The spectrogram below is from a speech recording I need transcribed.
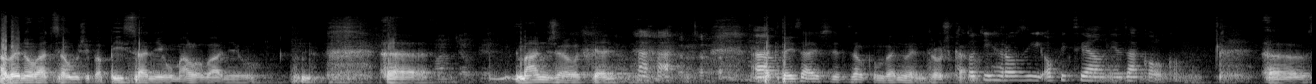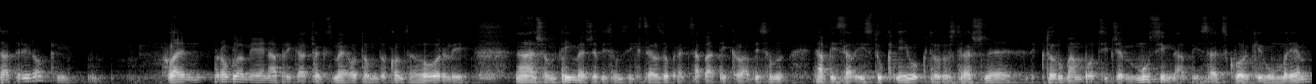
a venovať sa už iba písaniu, malovaniu, manželke. tak tej sa ešte celkom venujem troška. A to ti hrozí oficiálne za koľko? Uh, za tri roky. Len problém je napríklad, čak sme o tom dokonca hovorili na našom týme, že by som si chcel zobrať sabatikl, aby som napísal istú knihu, ktorú, strašne, ktorú mám pocit, že musím napísať, skôr keď umriem.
